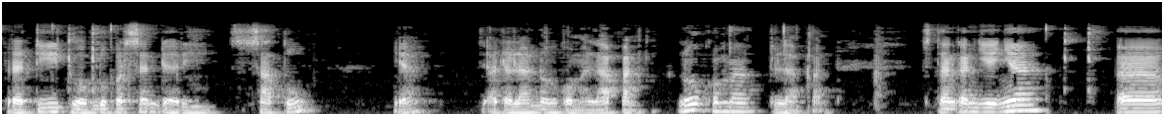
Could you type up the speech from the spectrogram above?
berarti 20% dari 1 ya adalah 0,8. 0,8. Sedangkan Y-nya uh,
